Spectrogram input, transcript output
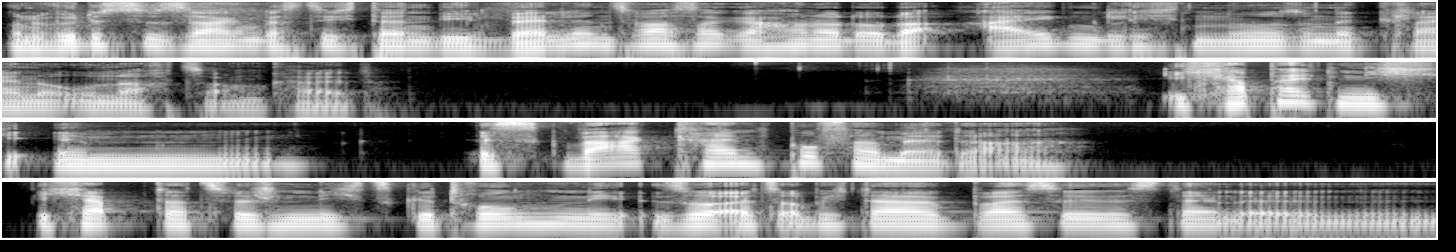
Und würdest du sagen, dass dich dann die Welle ins Wasser gehauen hat oder eigentlich nur so eine kleine Unachtsamkeit? Ich habe halt nicht, ähm, es war kein Puffer mehr da. Ich habe dazwischen nichts getrunken, so als ob ich da, weißt du, äh,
